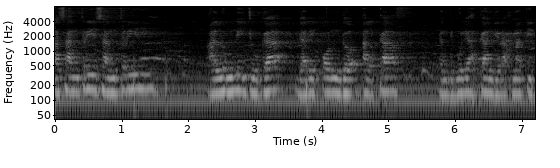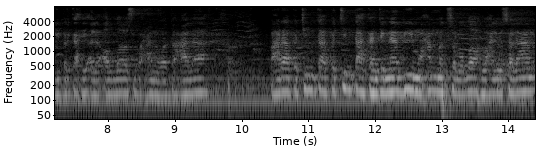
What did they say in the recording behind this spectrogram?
Para santri-santri, alumni juga dari Pondok Al-Kaf yang dimuliakan, dirahmati, diberkahi oleh Allah Subhanahu wa taala. Para pecinta-pecinta Kanjeng Nabi Muhammad sallallahu alaihi wasallam,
